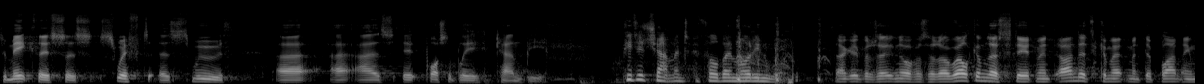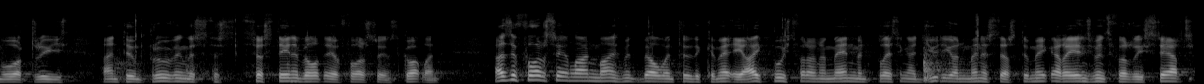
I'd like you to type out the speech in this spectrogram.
to make this as swift, as smooth uh, uh as it possibly can be. Peter Chapman to be followed by Maureen Ward. Thank you, President Officer. I welcome this statement and its commitment to planting more trees and to improving the sustainability of forestry in Scotland. As the Forestry and Land Management Bill went through the committee, I pushed for an amendment placing a duty on ministers to make arrangements for research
